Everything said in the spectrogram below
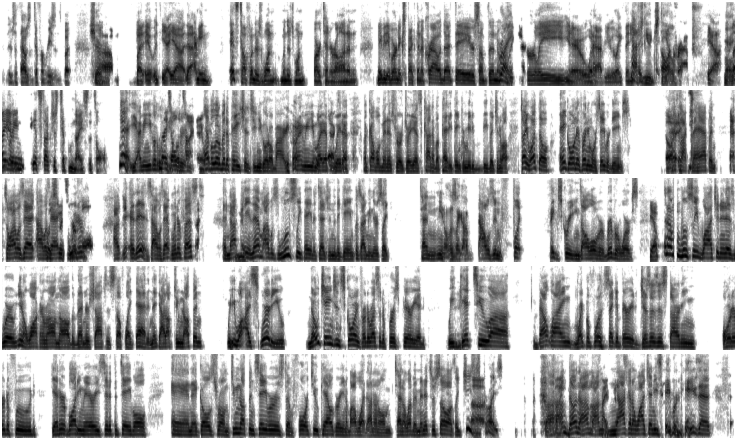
there's a thousand different reasons, but sure. Um, but it would, yeah, yeah. I mean, it's tough when there's one, when there's one bartender on and maybe they weren't expecting a crowd that day or something, or right. like early, you know, what have you. Like then you not a huge oh, deal. Oh, crap. Yeah. yeah like, I mean, you get stuck, just tip them nice. That's all. Yeah, yeah. I mean, you go nice all the time. Anyway. Have a little bit of patience, and you go to a bar. You know what I mean? You might have to wait a, a couple minutes for a drink. That's kind of a petty thing for me to be bitching about. Tell you what, though, I ain't going there for any more Saber games. Oh, That's not going to happen. So I was at I was oh, at so Winter. I, it is. I was at Winterfest and not mm-hmm. paying them. I was loosely paying attention to the game because I mean, there's like ten, you know, there's like a thousand foot big screens all over Riverworks. Yep. And I'm loosely watching it as we're, you know, walking around all the vendor shops and stuff like that. And they got up to nothing. We, I swear to you, no change in scoring for the rest of the first period. We mm-hmm. get to uh Beltline right before the second period, just as it's starting, order the food, get her Bloody Mary, sit at the table. And it goes from two nothing Sabres to four two Calgary in about what I don't know 10, 11 minutes or so. I was like, Jesus uh, Christ! Uh, I'm done. I'm, I'm not going to watch any Saber games at,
